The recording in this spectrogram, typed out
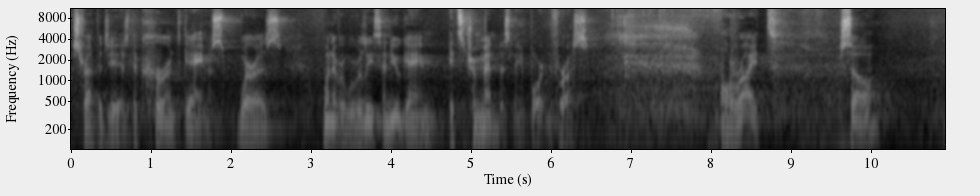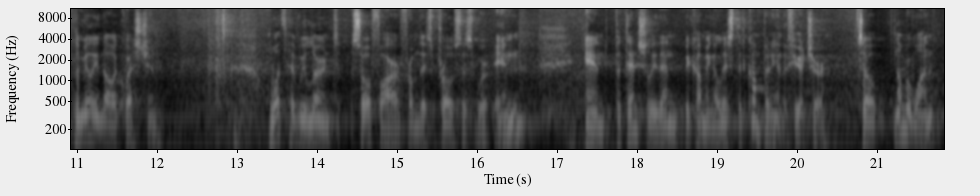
strategy is, the current games. Whereas whenever we release a new game, it's tremendously important for us. All right. So, the million dollar question. What have we learned so far from this process we're in and potentially then becoming a listed company in the future? So, number one,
